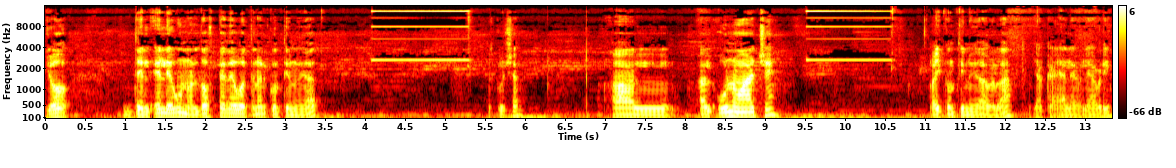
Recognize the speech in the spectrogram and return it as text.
yo del L1 al 2P debo tener continuidad. ¿Escuchan? Al, al 1H hay continuidad, ¿verdad? Y acá ya le, abrí.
